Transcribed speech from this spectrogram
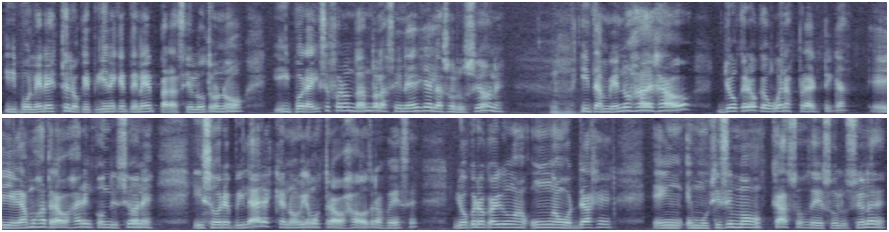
y poner este lo que tiene que tener para si el otro no, y por ahí se fueron dando las sinergias y las soluciones. Y también nos ha dejado, yo creo que buenas prácticas. Eh, llegamos a trabajar en condiciones y sobre pilares que no habíamos trabajado otras veces. Yo creo que hay un, abordaje en, muchísimos casos de soluciones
